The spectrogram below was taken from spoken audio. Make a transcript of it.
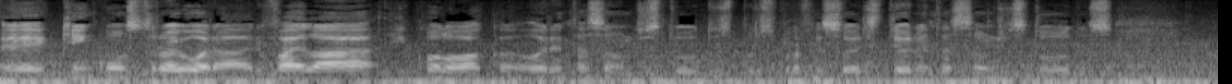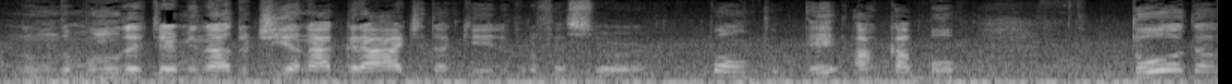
é, quem constrói o horário vai lá e coloca orientação de estudos para os professores ter orientação de estudos num, num determinado dia na grade daquele professor. Ponto. E acabou. Toda,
